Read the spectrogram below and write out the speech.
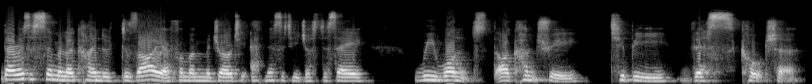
there is a similar kind of desire from a majority ethnicity just to say we want our country to be this culture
